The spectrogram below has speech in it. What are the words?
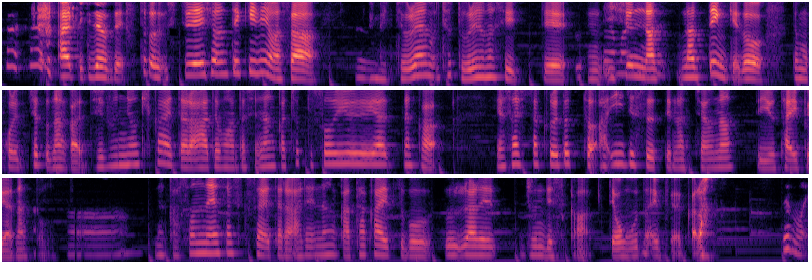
あえて来てるのって、ちょっとシチュエーション的にはさ、うん。めっちゃ羨まちょっと羨ましいって、一瞬ななってんけどでもこれちょっとなんか自分に置き換えたらあでも私なんかちょっとそういうやなんか優しさくるとちょっとあいいですってなっちゃうなっていうタイプやなと思う。あなんかそんな優しくされたらあれなんか高い壺売られるんですかって思うタイプやから。ーでもエ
